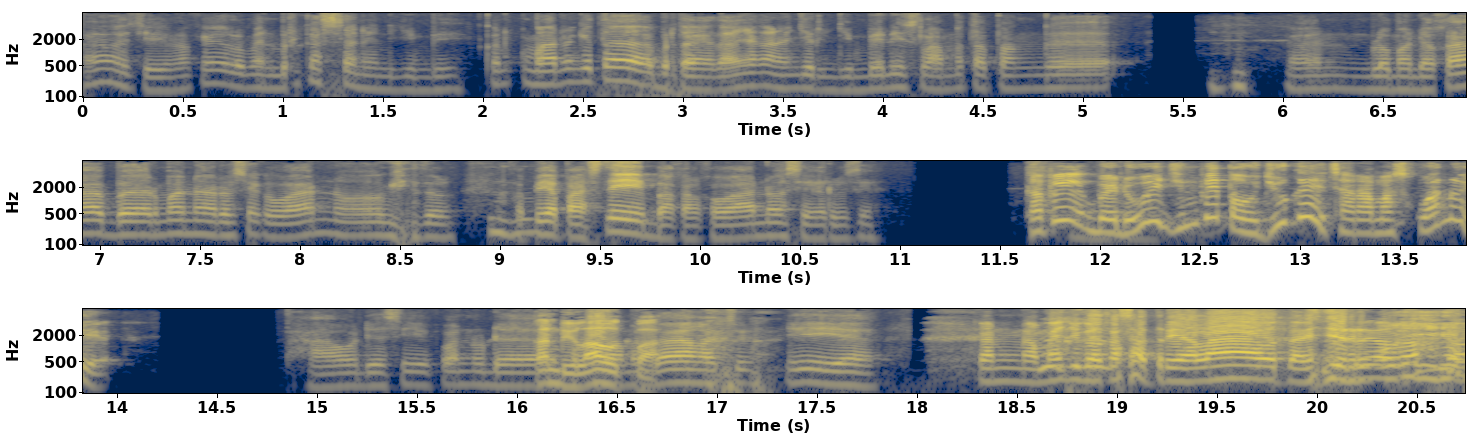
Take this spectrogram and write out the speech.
Ah, cuy, makanya lumayan berkesan ya di Jimbe. Kan kemarin kita bertanya-tanya kan anjir Jimbe nih selamat apa enggak? Kan belum ada kabar, mana harusnya ke Wano gitu. Tapi ya pasti bakal ke Wano sih harusnya. Tapi by the way Jinbe tahu juga ya cara masuk Wano ya. Tahu dia sih Pan udah Kan di laut, Pak. Banget, cuy. Iya. Kan namanya juga kesatria laut anjir. Oh, iya.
